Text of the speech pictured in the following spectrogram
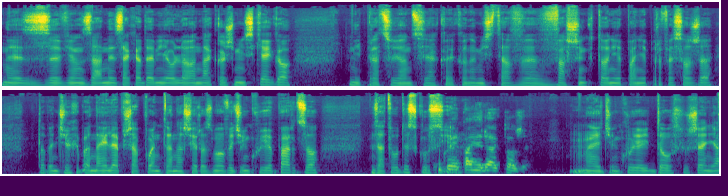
e, związany z Akademią Leona Koźmińskiego i pracujący jako ekonomista w Waszyngtonie. Panie profesorze, to będzie chyba najlepsza puenta naszej rozmowy. Dziękuję bardzo za tą dyskusję. Dziękuję panie redaktorze. E, dziękuję i do usłyszenia.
